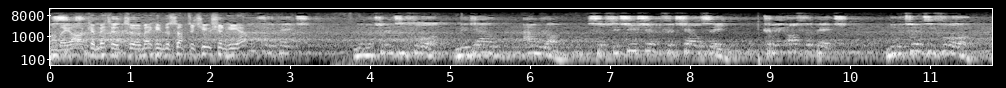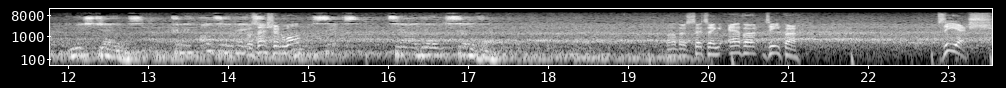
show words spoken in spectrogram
Well, they are committed to making the substitution here. Onto the pitch, number 24, Miguel Almiron. Substitution for Chelsea. Coming off the pitch, number 24, Reece James. Coming onto the pitch, Possession one, six, Thiago Silva. Well, they're sitting ever deeper. Ziyech.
